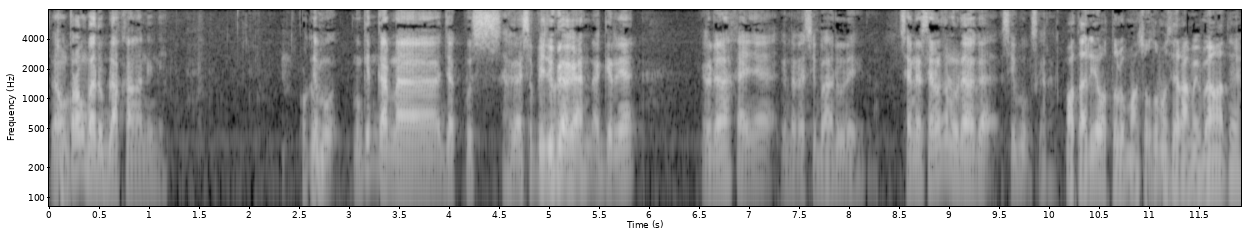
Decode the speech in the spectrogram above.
Nongkrong baru belakangan ini. Oke. Ya, mu- mungkin karena Jakpus agak sepi juga kan, akhirnya ya udahlah kayaknya generasi baru deh gitu. Senior-senior kan udah agak sibuk sekarang. Oh tadi waktu lu masuk tuh masih rame banget ya.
